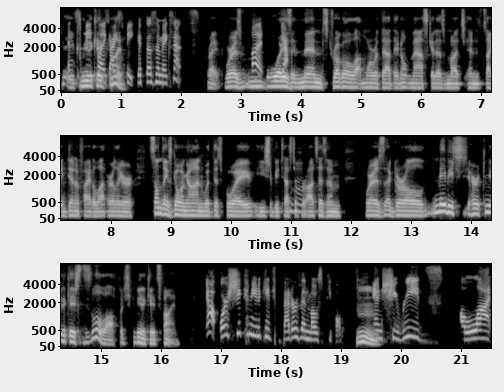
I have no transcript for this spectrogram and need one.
yeah, and speak like fine. I speak? It doesn't make sense. Right. Whereas but, boys yeah. and men struggle a lot more with that. They don't mask it as much and it's identified a lot earlier. Something's going on with this boy. He should be tested mm-hmm. for autism. Whereas a girl, maybe she, her communication is a little off, but she communicates fine. Yeah. Or she communicates better than most people. Mm. And she reads a lot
